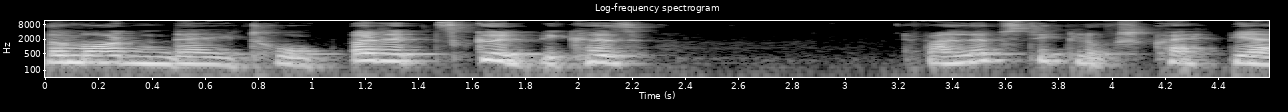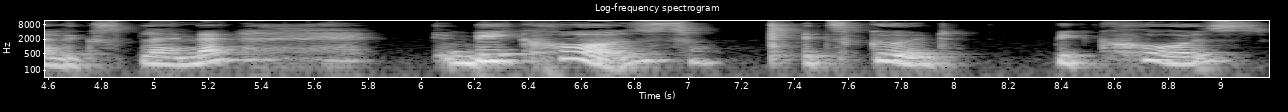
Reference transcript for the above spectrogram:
the modern day talk, but it's good because if my lipstick looks crappy, I'll explain that. Because it's good, because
